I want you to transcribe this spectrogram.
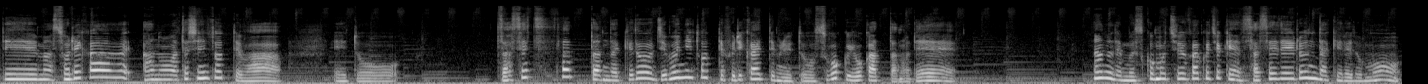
で、まあ、それがあの私にとっては、えーと、挫折だったんだけど自分にとって振り返ってみるとすごく良かったのでなので息子も中学受験させれるんだけれども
